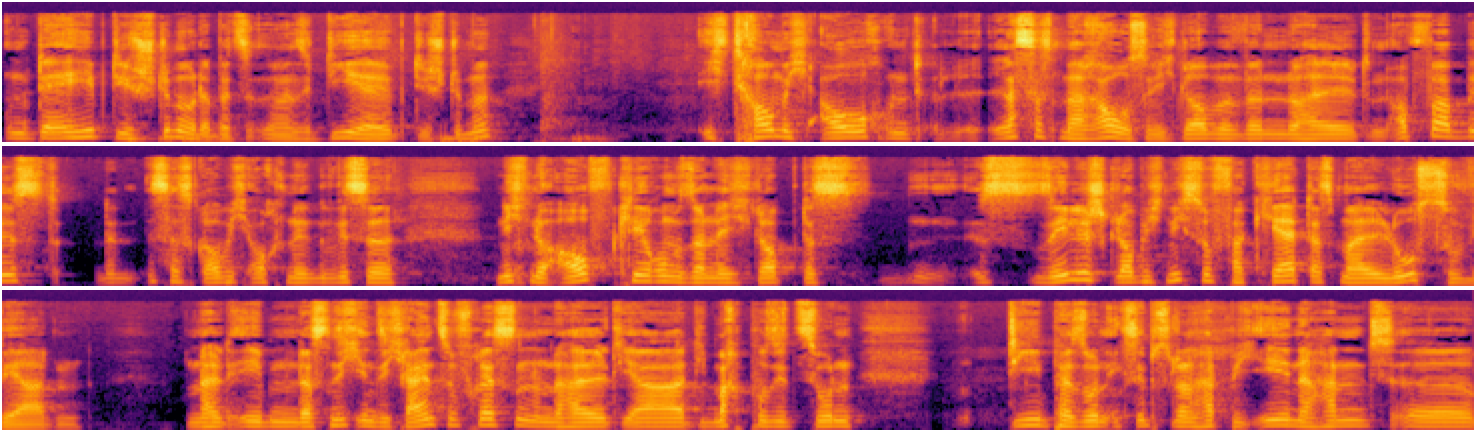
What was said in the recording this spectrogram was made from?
und der erhebt die Stimme oder beziehungsweise die erhebt die Stimme ich traue mich auch und lass das mal raus. Und ich glaube, wenn du halt ein Opfer bist, dann ist das, glaube ich, auch eine gewisse, nicht nur Aufklärung, sondern ich glaube, das ist seelisch, glaube ich, nicht so verkehrt, das mal loszuwerden. Und halt eben das nicht in sich reinzufressen und halt, ja, die Machtposition, die Person XY hat mich eh in der Hand, äh,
